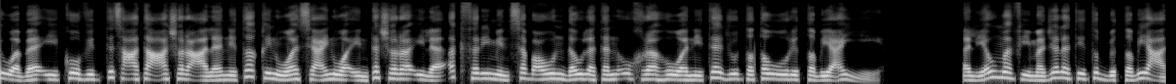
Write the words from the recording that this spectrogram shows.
وباء كوفيد-19 على نطاق واسع وانتشر إلى أكثر من 70 دولة أخرى هو نتاج التطور الطبيعي. اليوم في مجلة طب الطبيعة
